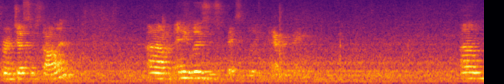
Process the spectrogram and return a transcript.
for Joseph Stalin. Um, and he loses basically everything. Um,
